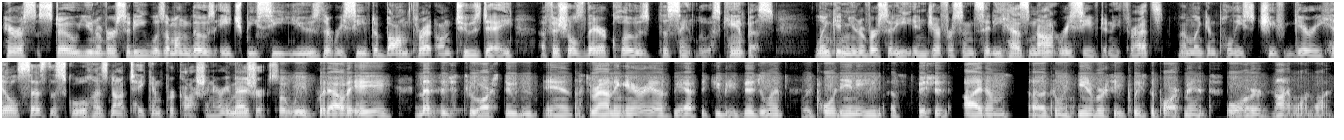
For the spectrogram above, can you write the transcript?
Harris Stowe University was among those HBCUs that received a bomb threat on Tuesday. Officials there closed the St. Louis campus. Lincoln University in Jefferson City has not received any threats, and Lincoln Police Chief Gary Hill says the school has not taken precautionary measures. But we've put out a message to our students in the surrounding area. We ask that you be vigilant, report any suspicious items uh, to Lincoln University Police Department or 911.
